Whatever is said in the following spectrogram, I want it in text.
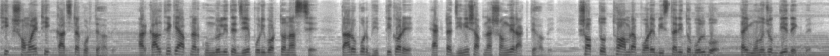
ঠিক সময়ে ঠিক কাজটা করতে হবে। আর কাল থেকে আপনার কুণ্ডলিতে যে পরিবর্তন আসছে, তার উপর ভিত্তি করে একটা জিনিস আপনার সঙ্গে রাখতে হবে। সব তথ্য আমরা পরে বিস্তারিত বলব, তাই মনোযোগ দিয়ে দেখবেন।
